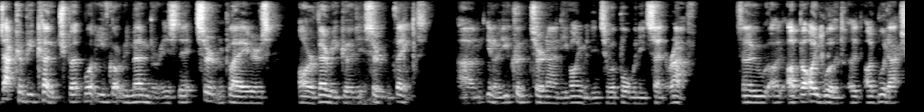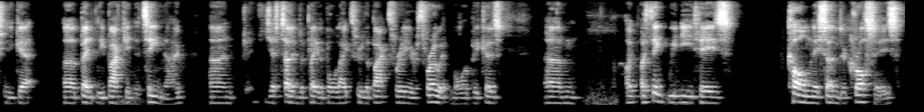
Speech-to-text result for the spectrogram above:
that could be coached. But what you've got to remember is that certain players are very good at certain things. Um, you know, you couldn't turn Andy Weimann into a ball winning centre half. So, uh, but I would, I, I would actually get uh, Bentley back in the team now and just tell him to play the ball out through the back three or throw it more because um, I, I, think we need his calmness under crosses,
